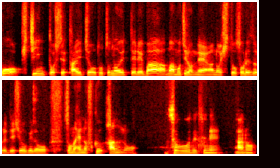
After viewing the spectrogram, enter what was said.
をきちんとして体調を整えてれば、まあもちろんね、あの人それぞれでしょうけど、その辺の副反応、そうですね。うんあの、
